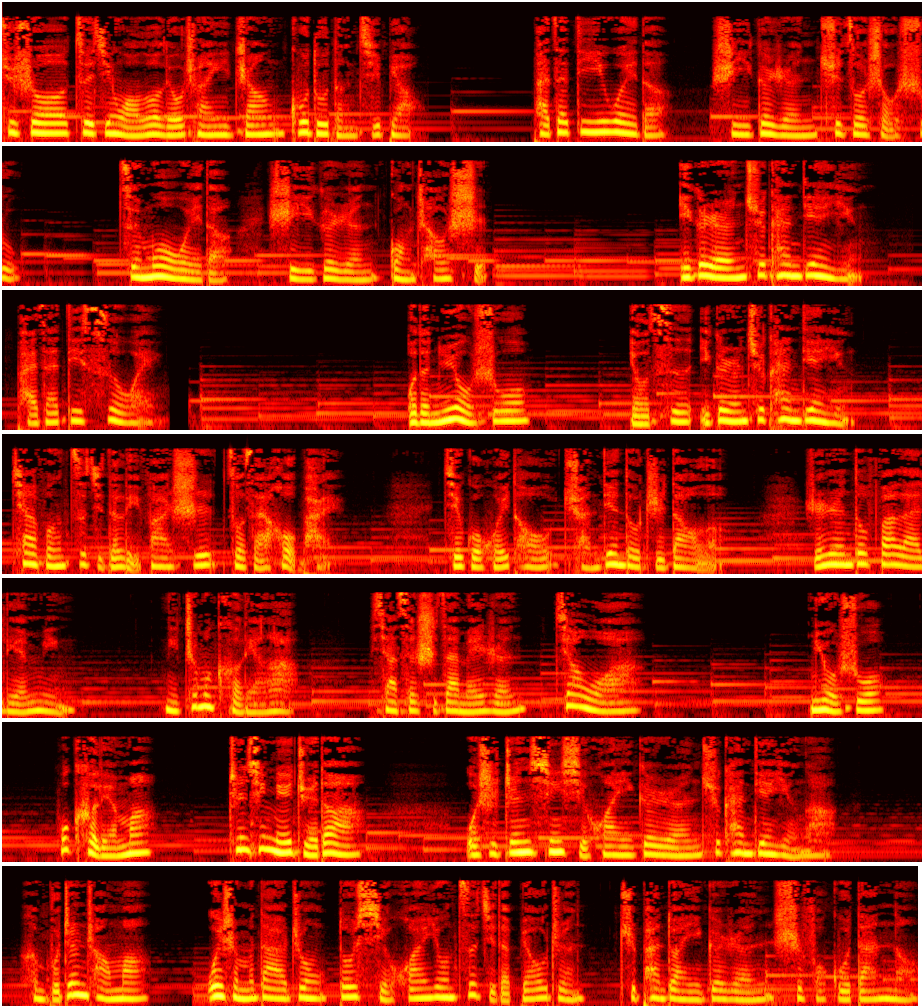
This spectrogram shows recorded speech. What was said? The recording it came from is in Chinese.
据说最近网络流传一张孤独等级表，排在第一位的是一个人去做手术，最末位的是一个人逛超市，一个人去看电影，排在第四位。我的女友说，有次一个人去看电影，恰逢自己的理发师坐在后排，结果回头全店都知道了，人人都发来怜悯：“你这么可怜啊，下次实在没人叫我啊。”女友说：“我可怜吗？真心没觉得啊，我是真心喜欢一个人去看电影啊，很不正常吗？为什么大众都喜欢用自己的标准？”去判断一个人是否孤单呢？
